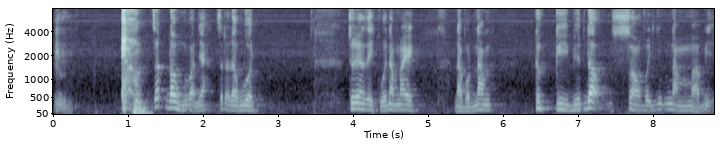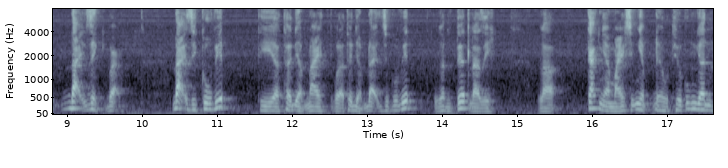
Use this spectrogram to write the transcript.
Rất đông các bạn nhé, rất là đông luôn. Cho nên dịch cuối năm nay là một năm cực kỳ biến động so với những năm mà bị đại dịch vậy đại dịch covid thì à, thời điểm này, gọi là thời điểm đại dịch covid gần tết là gì? Là các nhà máy xí nghiệp đều thiếu công nhân,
